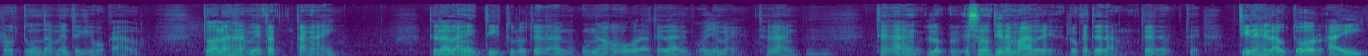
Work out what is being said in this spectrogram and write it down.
rotundamente equivocados. Todas las herramientas están ahí. Te la dan en título, te dan una obra, te dan, óyeme, te dan, te dan, lo- eso no tiene madre lo que te dan. Te- te- tienes el autor ahí,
